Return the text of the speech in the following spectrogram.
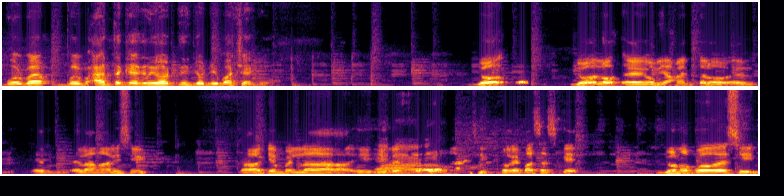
Volver, pues, antes que Cris Ortiz, Jorge Pacheco. Yo, yo lo, eh, obviamente lo, el, el, el, análisis, cada quien, ¿verdad? Y, y lo que pasa es que yo no puedo decir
